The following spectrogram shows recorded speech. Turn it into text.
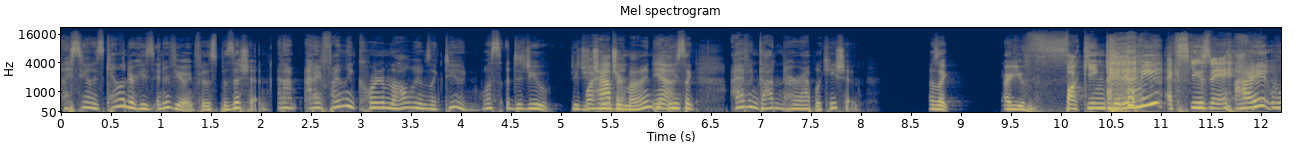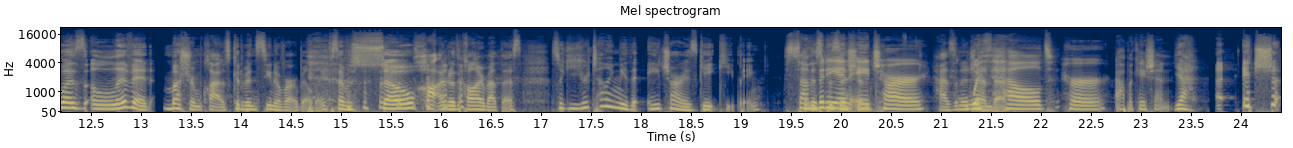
And I see on his calendar he's interviewing for this position. And I and I finally cornered him in the hallway. I was like, dude, what's did you did you What change your mind? Yeah. And he's like, I haven't gotten her application. I was like, Are you fucking kidding me? Excuse me. I was livid. Mushroom clouds could have been seen over our building because I was so hot under the collar about this. It's like, you're telling me that HR is gatekeeping, Somebody in. HR has an agenda. withheld her application. yeah. Uh, It should,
